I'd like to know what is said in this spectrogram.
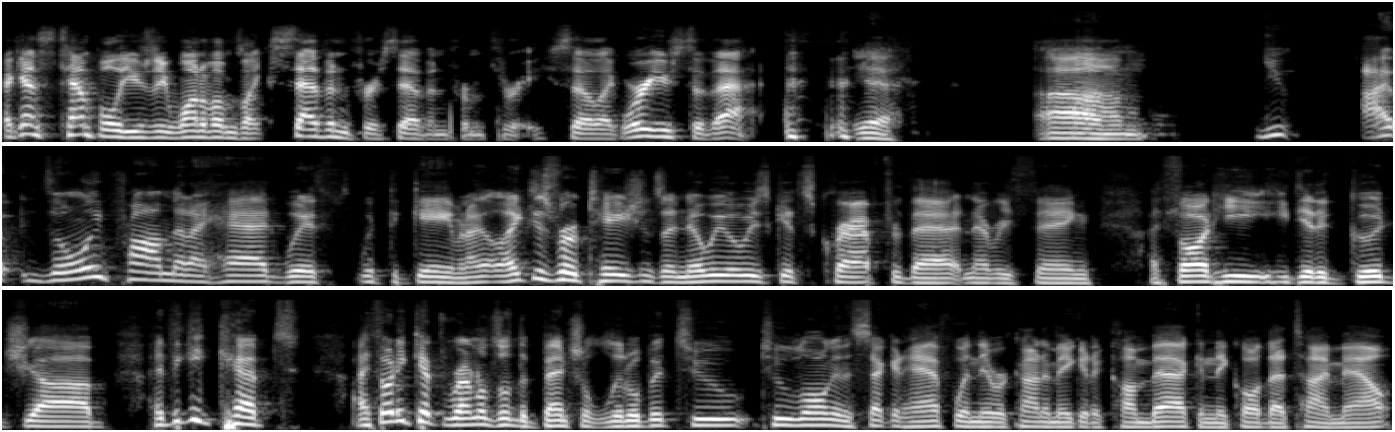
against Temple, usually one of them's like seven for seven from three. So like we're used to that. yeah. Um, um, you I the only problem that I had with with the game, and I like his rotations. I know he always gets crap for that and everything. I thought he he did a good job. I think he kept. I thought he kept Reynolds on the bench a little bit too too long in the second half when they were kind of making a comeback and they called that timeout.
